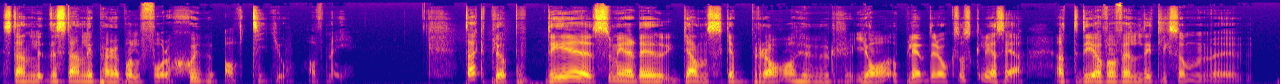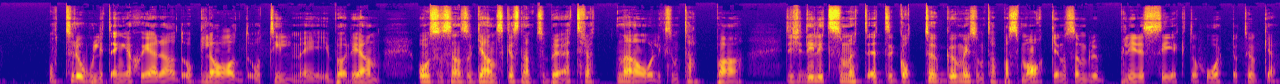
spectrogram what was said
Stanley, The Stanley Parable får 7 av 10 av mig. Tack Plupp! Det summerade ganska bra hur jag upplevde det också skulle jag säga. Att det jag var väldigt liksom eh, otroligt engagerad och glad och till mig i början och så sen så ganska snabbt så började jag tröttna och liksom tappa det, det är lite som ett, ett gott tuggummi som tappar smaken och sen blir, blir det segt och hårt att tugga.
